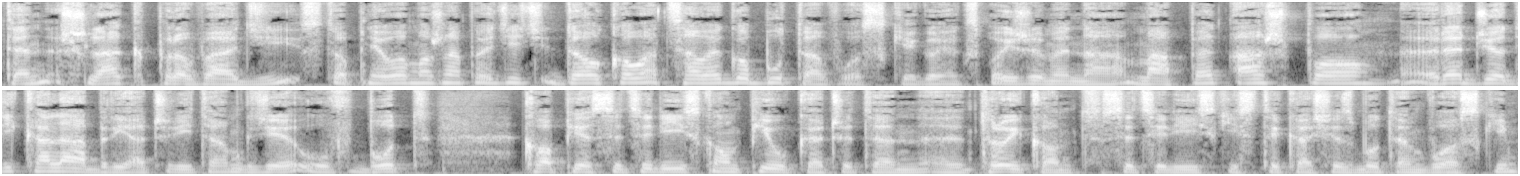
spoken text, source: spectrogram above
ten szlak prowadzi stopniowo, można powiedzieć, dookoła całego buta włoskiego. Jak spojrzymy na mapę, aż po Reggio di Calabria, czyli tam, gdzie ów but kopie sycylijską piłkę, czy ten e, trójkąt sycylijski styka się z butem włoskim.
